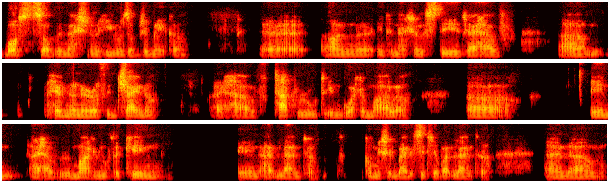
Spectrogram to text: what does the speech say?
busts of the national heroes of Jamaica on the international stage. I have um, Heaven and Earth in China. I have Taproot in Guatemala. Uh, in I have Martin Luther King in Atlanta, commissioned by the city of Atlanta, and um,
